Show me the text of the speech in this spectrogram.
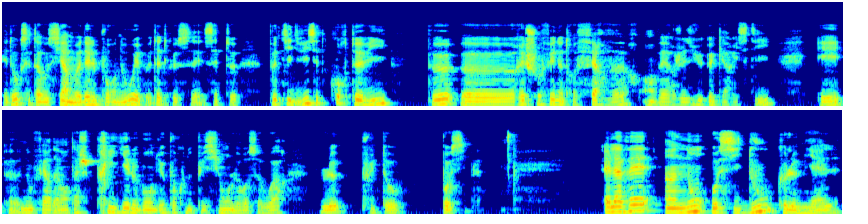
Et donc c'est aussi un modèle pour nous et peut-être que cette petite vie, cette courte vie peut euh, réchauffer notre ferveur envers Jésus Eucharistie et euh, nous faire davantage prier le bon Dieu pour que nous puissions le recevoir le plus tôt possible. Elle avait un nom aussi doux que le miel,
